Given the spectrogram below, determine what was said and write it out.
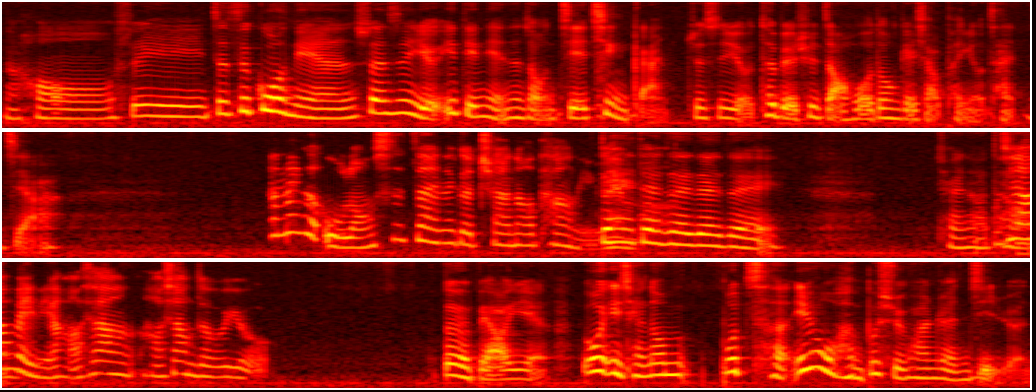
然后所以这次过年算是有一点点那种节庆感，就是有特别去找活动给小朋友参加。他那个舞龙是在那个 Channel Town 里面，对对对对对，China Town。我记得他每年好像好像都有都有表演。我以前都不曾，因为我很不喜欢人挤人，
